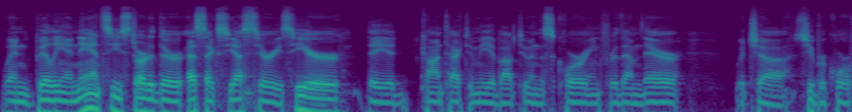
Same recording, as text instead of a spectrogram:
when Billy and Nancy started their SXCS series here, they had contacted me about doing the scoring for them there, which uh, super cool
